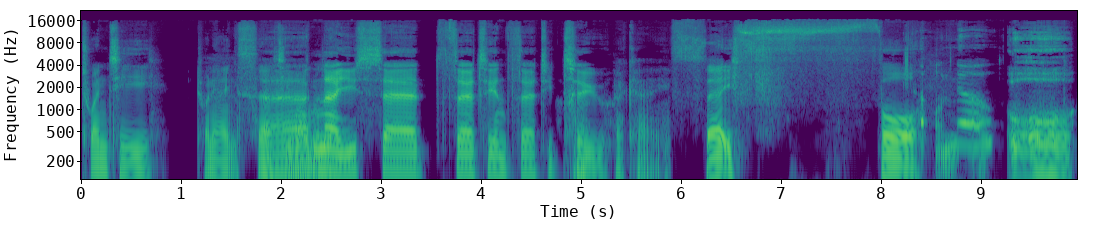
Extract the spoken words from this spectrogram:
20, 28 and 31. Uh, no, it? you said 30 and 32. Okay. 34. Oh, no. Oh,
